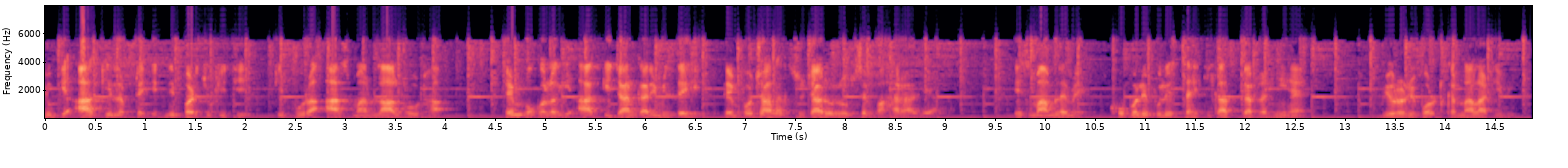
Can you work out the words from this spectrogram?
क्योंकि आग की लपटें इतनी बढ़ चुकी थी कि पूरा आसमान लाल हो उठा। टेंपो को लगी आग की जानकारी मिलते ही टेंपो चालक सुचारू रूप से बाहर आ गया। इस मामले में खोपोली पुलिस तहकीकात कर रही है। ब्यूरो रिपोर्ट, करनाला टीवी।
